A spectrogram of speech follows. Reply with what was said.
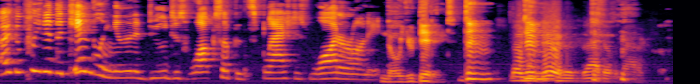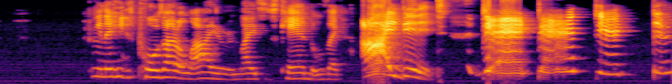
I completed the kindling and then a dude just walks up and splashes water on it. No, you didn't. Dun. No, you did, and that doesn't matter. And then he just pulls out a lyre and lights his candles like I did it. Dun, dun, dun, dun.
